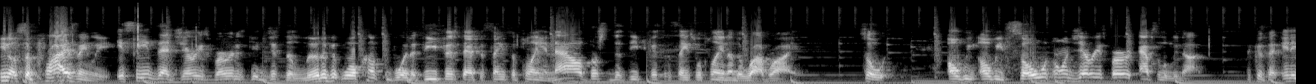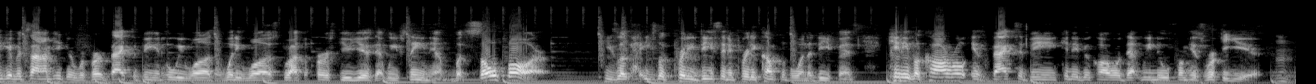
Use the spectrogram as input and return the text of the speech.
You know, surprisingly, it seems that Jairus Byrd is getting just a little bit more comfortable in the defense that the Saints are playing now versus the defense the Saints were playing under Rob Ryan. So, are we are we sold on Jairus Byrd? Absolutely not. Because at any given time, he could revert back to being who he was and what he was throughout the first few years that we've seen him. But so far, he's looked he's looked pretty decent and pretty comfortable in the defense. Kenny Vaccaro is back to being Kenny Vaccaro that we knew from his rookie year. Mm.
